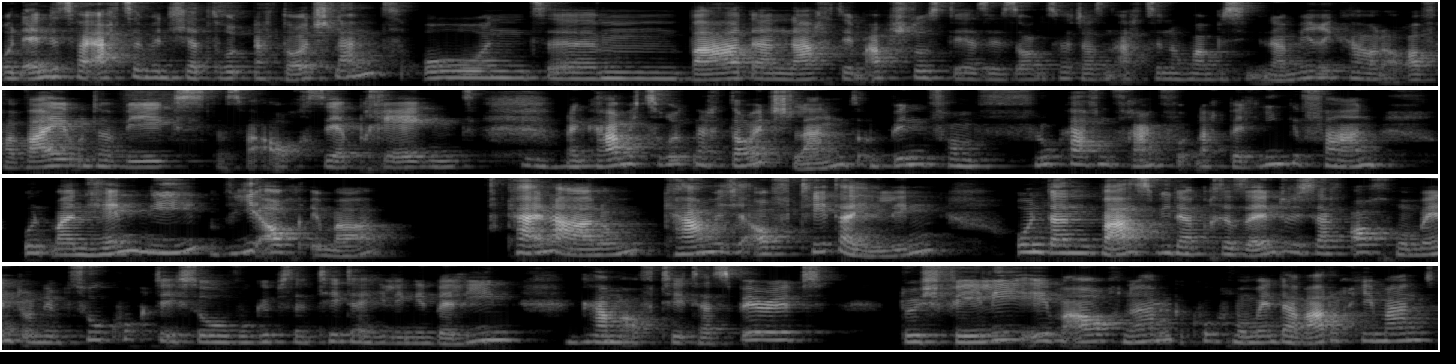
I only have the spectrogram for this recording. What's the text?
Und Ende 2018 bin ich ja zurück nach Deutschland und ähm, war dann nach dem Abschluss der Saison 2018 noch mal ein bisschen in Amerika und auch auf Hawaii unterwegs. Das war auch sehr prägend. Mhm. Und dann kam ich zurück nach Deutschland und bin vom Flughafen Frankfurt nach Berlin gefahren und mein Handy, wie auch immer, keine Ahnung, kam ich auf Theta Healing und dann war es wieder präsent und ich sage, ach Moment, und im Zug guckte ich so, wo gibt es denn Theta Healing in Berlin? Mhm. Kam auf Theta Spirit, durch Feli eben auch, ne, haben geguckt, Moment, da war doch jemand,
